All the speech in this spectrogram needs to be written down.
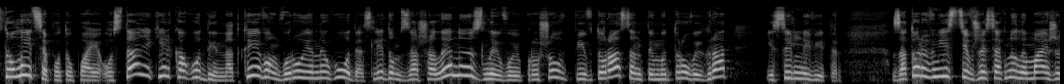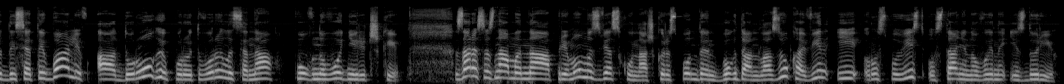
Столиця потопає останні кілька годин. Над Києвом вирує негода. Слідом за шаленою зливою пройшов півтора сантиметровий град і сильний вітер. Затори в місті вже сягнули майже 10 балів, а дороги перетворилися на повноводні річки. Зараз із нами на прямому зв'язку наш кореспондент Богдан Лазука. Він і розповість останні новини із доріг.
